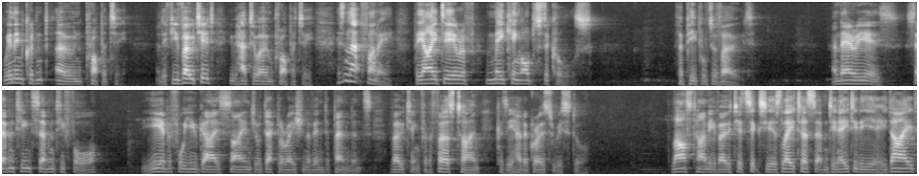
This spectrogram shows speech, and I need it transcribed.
Women couldn't own property. And if you voted, you had to own property. Isn't that funny? The idea of making obstacles for people to vote. And there he is, 1774, a year before you guys signed your Declaration of Independence, voting for the first time because he had a grocery store. Last time he voted, six years later, 1780, the year he died,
